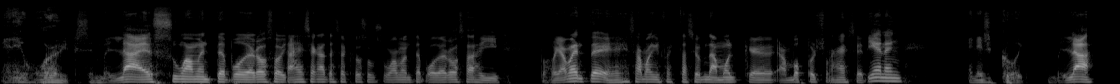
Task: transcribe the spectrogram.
And it works, en verdad, es sumamente poderoso. Las escenas de sexo son sumamente poderosas y, pues, obviamente, es esa manifestación de amor que ambos personajes se tienen. And it's good, en verdad.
